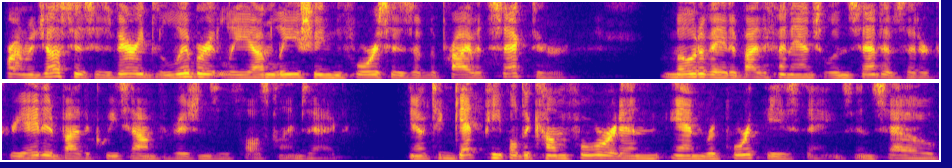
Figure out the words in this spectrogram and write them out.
Department of Justice is very deliberately unleashing the forces of the private sector motivated by the financial incentives that are created by the qui tam provisions of the False Claims Act, you know, to get people to come forward and, and report these things. And so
